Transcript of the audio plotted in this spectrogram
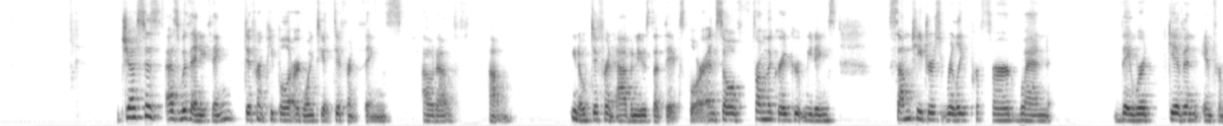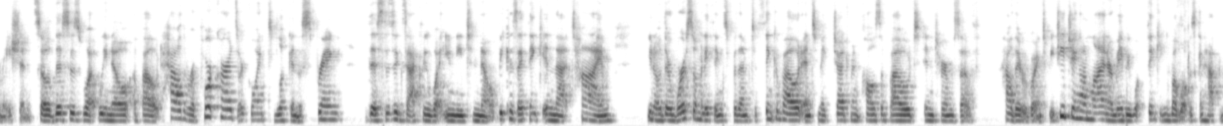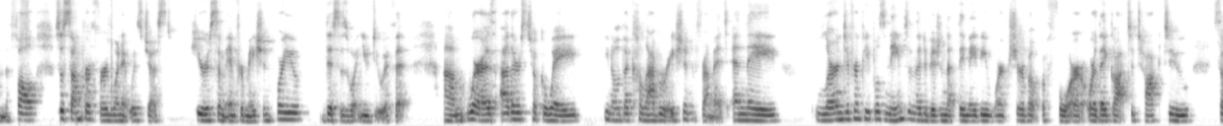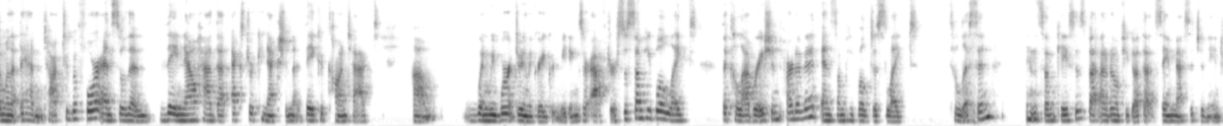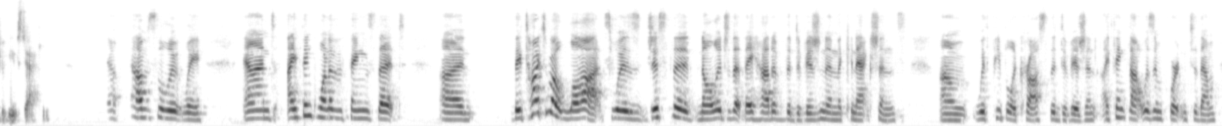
just as as with anything, different people are going to get different things out of um, you know different avenues that they explore. And so from the grade group meetings, some teachers really preferred when they were given information. So this is what we know about how the report cards are going to look in the spring. This is exactly what you need to know because I think in that time, you know, there were so many things for them to think about and to make judgment calls about in terms of how they were going to be teaching online or maybe what, thinking about what was going to happen in the fall. So some preferred when it was just here's some information for you. This is what you do with it. Um, whereas others took away, you know, the collaboration from it and they learn different people's names in the division that they maybe weren't sure about before, or they got to talk to someone that they hadn't talked to before. And so then they now had that extra connection that they could contact um, when we weren't doing the grade group meetings or after. So some people liked the collaboration part of it, and some people just liked to listen in some cases. But I don't know if you got that same message in the interviews, Jackie. Yeah, absolutely. And I think one of the things that uh, they talked about lots was just the knowledge that they had of the division and the connections um, with people across the division. I think that was important to them.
